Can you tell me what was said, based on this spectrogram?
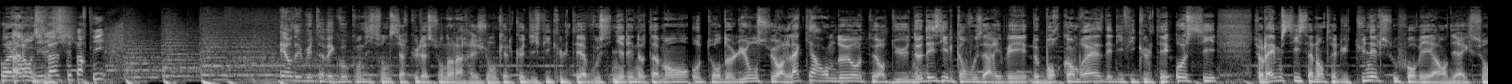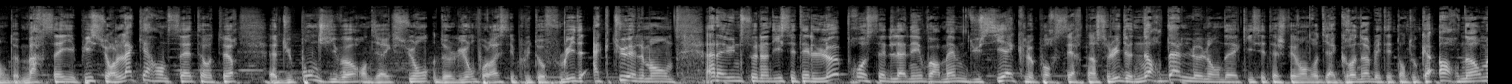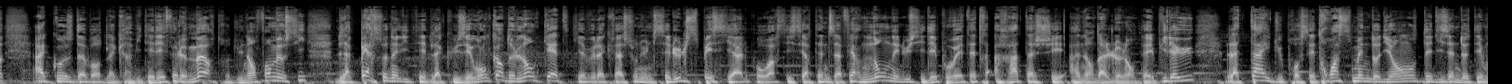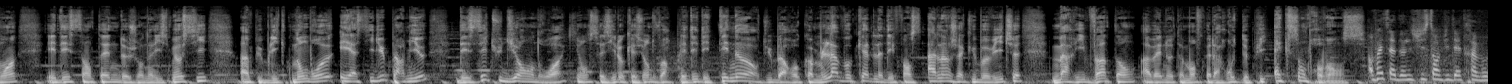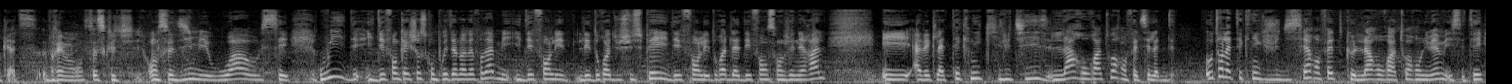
Voilà, on y va, c'est parti. Et on débute avec vos conditions de circulation dans la région. Quelques difficultés à vous signaler, notamment autour de Lyon sur l'A42, hauteur du Nœud des Îles quand vous arrivez de Bourg-en-Bresse. Des difficultés aussi sur la M6 à l'entrée du tunnel sous Fourvière en direction de Marseille. Et puis sur l'A47 à hauteur du pont de Givors en direction de Lyon. Pour le reste, c'est plutôt fluide actuellement. À la une ce lundi, c'était le procès de l'année, voire même du siècle pour certains. Celui de Nordal Lelandais qui s'est achevé vendredi à Grenoble était en tout cas hors norme à cause d'abord de la gravité des faits, le meurtre d'une enfant, mais aussi de la personnalité de l'accusé ou encore de l'enquête qui a vu la création d'une cellule spéciale pour voir si certaines affaires non élucidées pouvaient être rattachées à Nordal Lelandais. Et puis il y a eu la taille du procès, trois semaines d'audience, des dizaines de témoins et des centaines de journalistes, mais aussi un public nombreux et assidu parmi eux des étudiants en droit qui ont saisi l'occasion de voir plaider des ténors du barreau comme l'avocat de la défense Alain Jakubowicz. Marie, 20 ans, avait notamment fait la route depuis Aix-en-Provence. En fait, ça donne juste envie d'être avocate, vraiment. C'est ce que on se dit, mais waouh, c'est oui, il défend quelque chose qu'on pourrait dire indéfendable, mais il défend les, droits du suspect, il défend les droits de la défense en général. Et avec la technique qu'il utilise, l'art oratoire, en fait, c'est autant la technique judiciaire en fait que l'art oratoire en lui-même. Et c'était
